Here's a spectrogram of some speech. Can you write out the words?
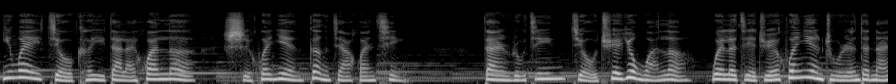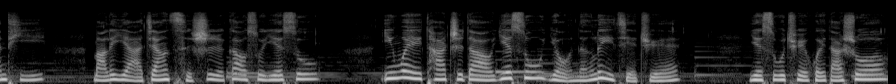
因为酒可以带来欢乐，使婚宴更加欢庆。但如今酒却用完了，为了解决婚宴主人的难题。玛利亚将此事告诉耶稣，因为她知道耶稣有能力解决。耶稣却回答说：“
